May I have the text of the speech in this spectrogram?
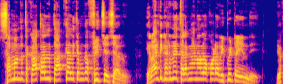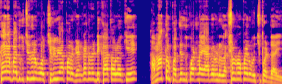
సంబంధిత ఖాతాలను తాత్కాలికంగా ఫ్రీజ్ చేశారు. ఇలాంటి ఘటన తెలంగాణలో కూడా రిపీట్ అయింది. వికారాబాద్కు చెందిన ఓ చిరు వ్యాపారి వెంకటరెడ్డి ఖాతాలోకి అమాంతం పద్దెనిమిది కోట్ల యాభై రెండు లక్షల రూపాయలు వచ్చి పడ్డాయి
